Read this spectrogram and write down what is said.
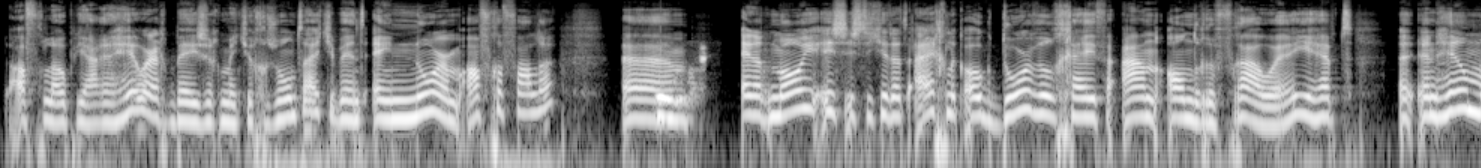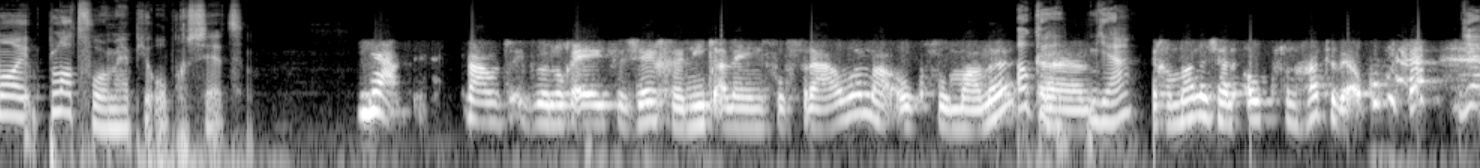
de afgelopen jaren heel erg bezig met je gezondheid. Je bent enorm afgevallen. Ehm, en het mooie is, is dat je dat eigenlijk ook door wil geven aan andere vrouwen. Hè? Je hebt een, een heel mooi platform heb je opgezet. Ja, trouwens, ik wil nog even zeggen, niet alleen voor vrouwen, maar ook voor mannen. Oké, Ehm, ja. mannen zijn ook van harte welkom. Ja,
